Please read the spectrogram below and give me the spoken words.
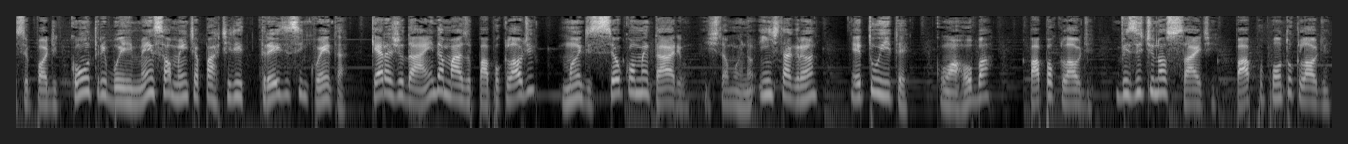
Você pode contribuir mensalmente a partir de R$ 3,50. Quer ajudar ainda mais o Papo Cloud? Mande seu comentário. Estamos no Instagram e Twitter com arroba PapoCloud. Visite nosso site papo.cloud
